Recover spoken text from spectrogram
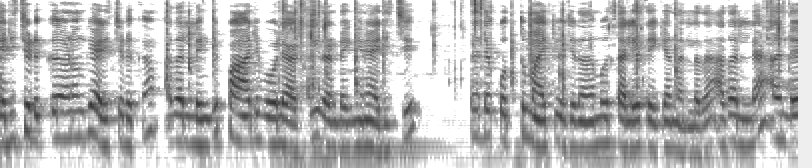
അരിച്ചെടുക്കണമെങ്കിൽ അരിച്ചെടുക്കാം. അതല്ലെങ്കിൽ പാൽ പോലെ ആക്കി ഇതുണ്ട് ഇങ്ങനെ അരിച്ച് അതിന്റെ കൊത്ത് മാറ്റി വെച്ചിട്ട് നമുക്ക് തലയിൽ തേക്കാൻ നല്ലതാണ് അതല്ല അതിന്റെ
